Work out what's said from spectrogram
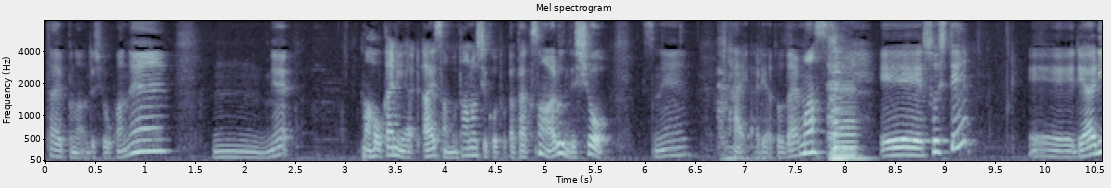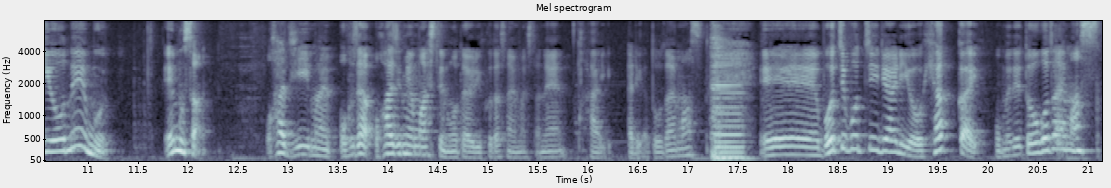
タイプなんでしょうかねうんねまあ他に愛さんも楽しいことがたくさんあるんでしょうですねはいありがとうございます、えー、そして、えー、レアリオネーム M さんおはじまおはおはじめましてのお便りくださいましたね。はい、ありがとうございます。えー、ぼちぼちリアリオ100回おめでとうございます。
